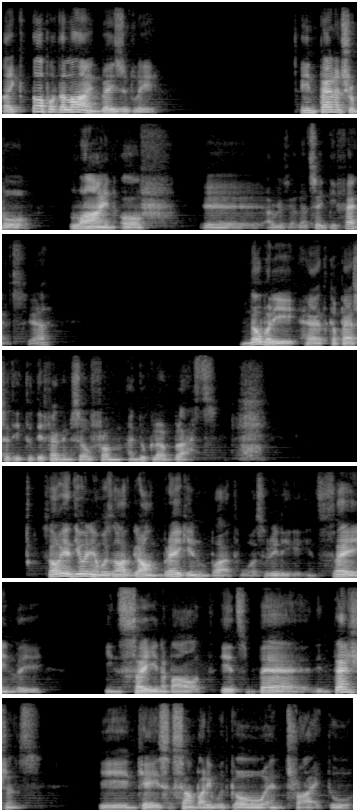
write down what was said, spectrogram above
like top of the line, basically impenetrable line of, uh, let's say, defense. Yeah, nobody had capacity to defend himself from a nuclear blast. Soviet Union was not groundbreaking, but was really insanely insane about its bad intentions in case somebody would go and try to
